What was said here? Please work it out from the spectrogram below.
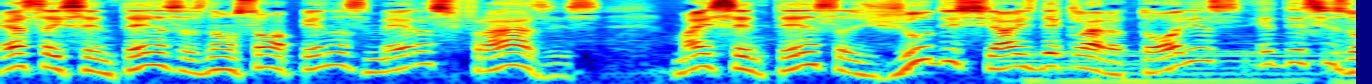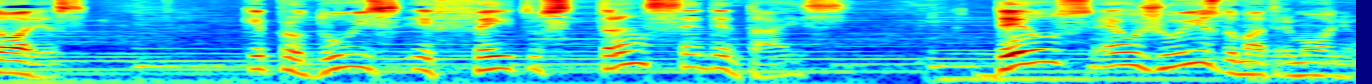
Essas sentenças não são apenas meras frases, mas sentenças judiciais declaratórias e decisórias, que produz efeitos transcendentais. Deus é o juiz do matrimônio,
